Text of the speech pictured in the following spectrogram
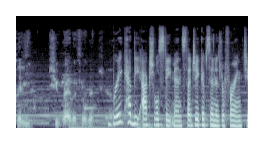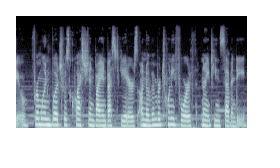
Said he shoot rabbits with it. So. Brake had the actual statements that Jacobson is referring to from when Butch was questioned by investigators on November 24th, 1970.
